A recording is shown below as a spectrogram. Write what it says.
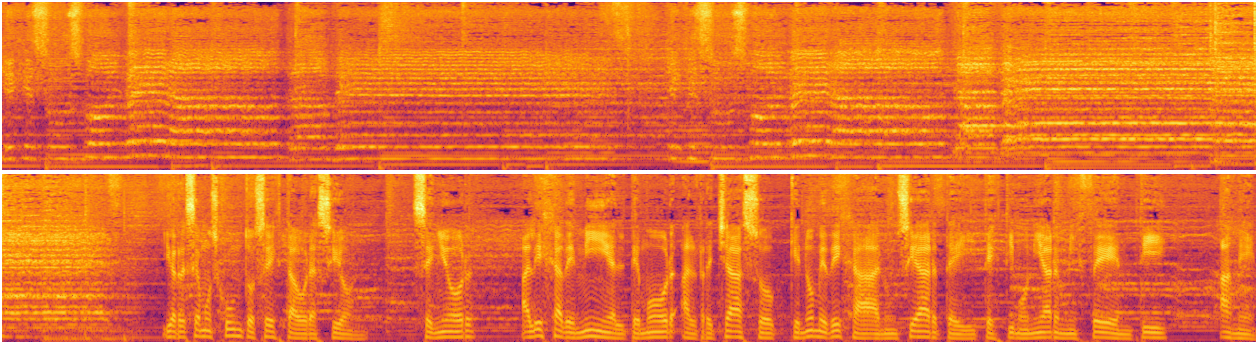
que Jesús volverá otra vez, que Jesús volverá otra vez. Y recemos juntos esta oración. Señor, aleja de mí el temor al rechazo que no me deja anunciarte y testimoniar mi fe en ti. Amén.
